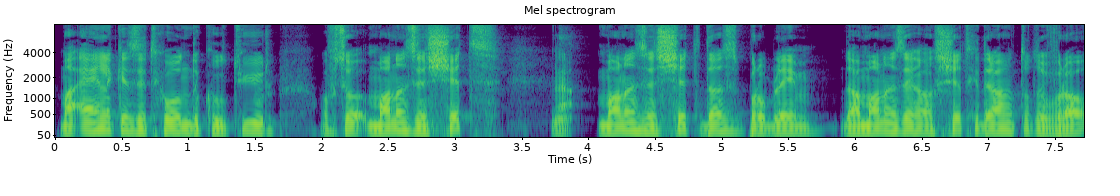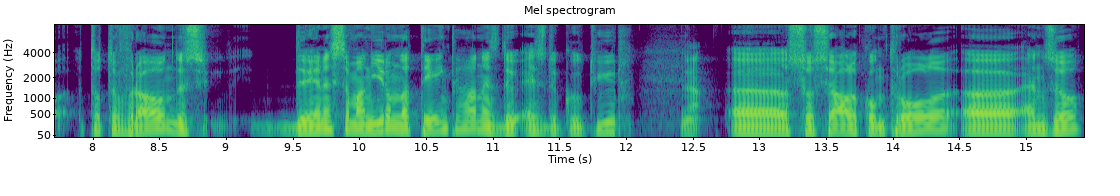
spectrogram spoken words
Maar eigenlijk is het gewoon de cultuur, of zo, mannen zijn shit. ja. Mannen zijn shit, dat is het probleem. Dat mannen zich als shit gedragen tot de, vrouw, tot de vrouwen, dus de enige manier om dat tegen te gaan is de, is de cultuur. ja. eh, sociale controle eh, en zo.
